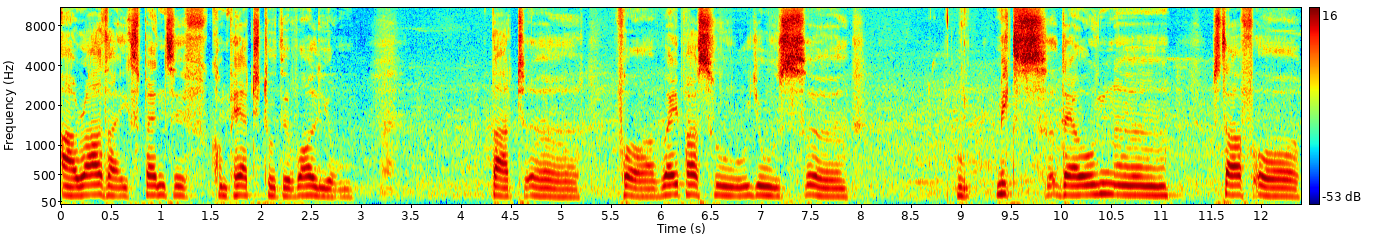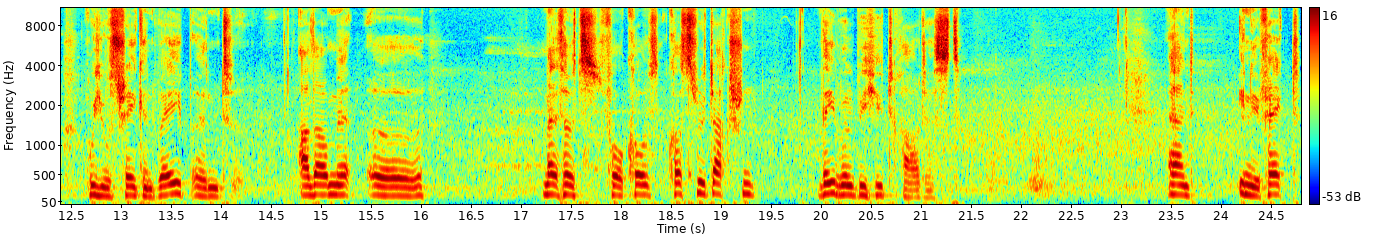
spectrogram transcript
are rather expensive compared to the volume. Right. But uh, for vapers who use uh, who mix their own stuff or who use shake and vape and other uh, methods for cost, cost reduction, they will be hit hardest. And in effect,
